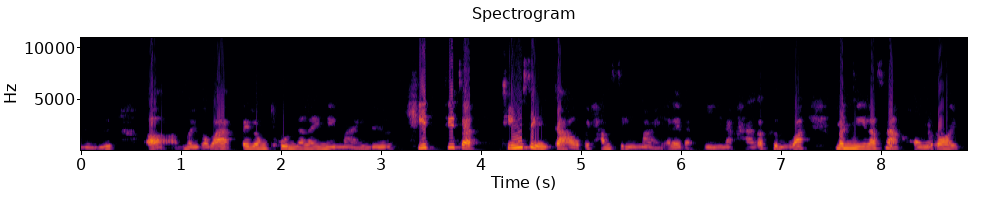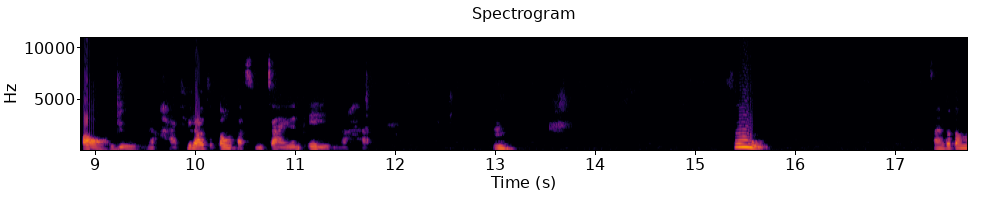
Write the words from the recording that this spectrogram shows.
หรือเออเหมือนกับว่าไปลงทุนอะไรใหม่ ๆ หรือคิดที่จะทิ้งสิ่งเก่าไปทำสิ่งใหม่อะไรแบบนี้นะคะ ก็คือว่ามันมีลักษณะของรอยต่ออยู่นะคะ ที่เราจะต้องตัดสินใจนั่นเองนะคะซึ่ง จารย์ก็ต้อง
